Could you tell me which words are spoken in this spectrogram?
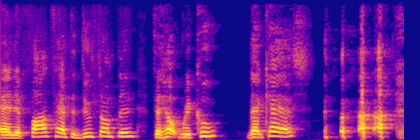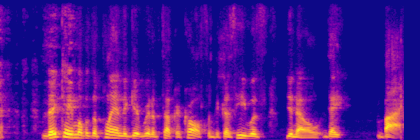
And if Fox had to do something to help recoup that cash, they came up with a plan to get rid of Tucker Carlson because he was, you know, they buy.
